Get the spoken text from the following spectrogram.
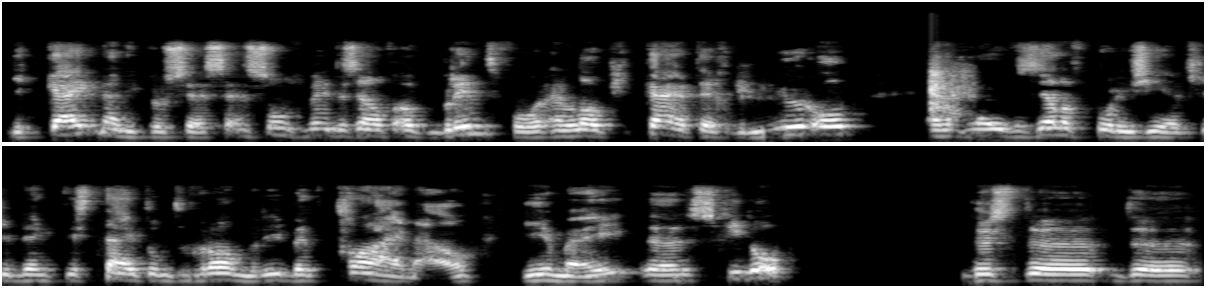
Je kijkt naar die processen. En soms ben je er zelf ook blind voor. En loop je keihard tegen de muur op. Het leven zelf corrigeert. Je denkt, het is tijd om te veranderen. Je bent klaar nou. Hiermee. eh, schiet op. Dus de, de,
